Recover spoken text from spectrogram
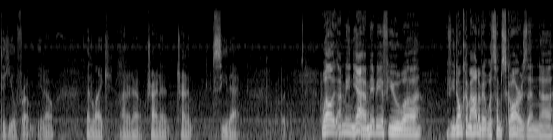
to heal from, you know, and like I don't know, trying to trying to see that. Well, I mean, yeah, maybe if you uh, if you don't come out of it with some scars, then uh,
